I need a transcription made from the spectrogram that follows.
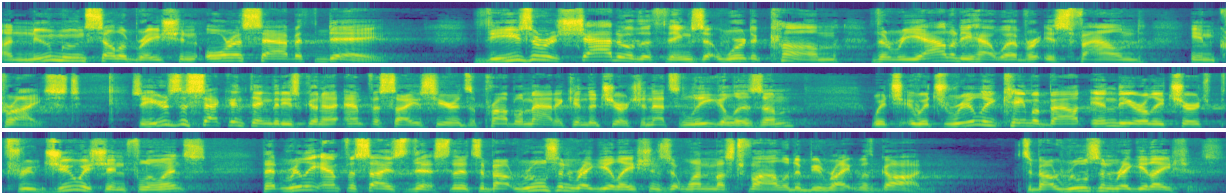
a new moon celebration, or a Sabbath day. These are a shadow of the things that were to come. The reality, however, is found in Christ. So here's the second thing that he's going to emphasize here. It's a problematic in the church, and that's legalism, which, which really came about in the early church through Jewish influence that really emphasized this, that it's about rules and regulations that one must follow to be right with God. It's about rules and regulations.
